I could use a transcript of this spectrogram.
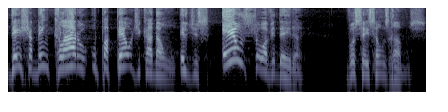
deixa bem claro o papel de cada um. Ele diz: Eu sou a videira, vocês são os ramos.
